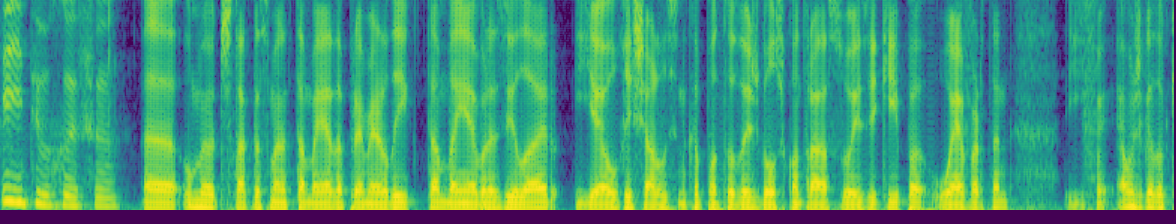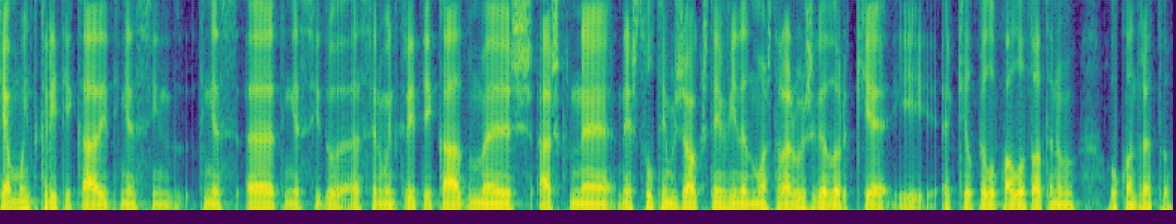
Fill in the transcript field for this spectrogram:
E tu, Russo? Uh, o meu destaque da semana também é da Premier League, também é brasileiro e é o Richarlison que apontou dois gols contra a sua ex-equipa, o Everton. E foi, é um jogador que é muito criticado e tinha sido, tinha, uh, tinha sido a ser muito criticado, mas acho que ne- nestes últimos jogos tem vindo a demonstrar o jogador que é e aquilo pelo qual o Tottenham o contratou.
